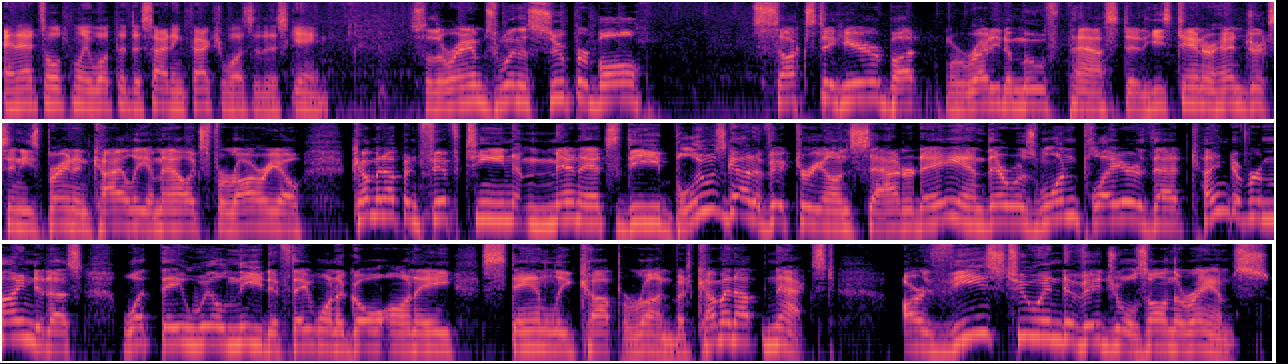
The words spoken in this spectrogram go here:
and that's ultimately what the deciding factor was of this game. So the Rams win the Super Bowl. Sucks to hear, but we're ready to move past it. He's Tanner Hendrickson. He's Brandon Kiley. I'm Alex Ferrario. Coming up in 15 minutes, the Blues got a victory on Saturday, and there was one player that kind of reminded us what they will need if they want to go on a Stanley Cup run. But coming up next, are these two individuals on the Rams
